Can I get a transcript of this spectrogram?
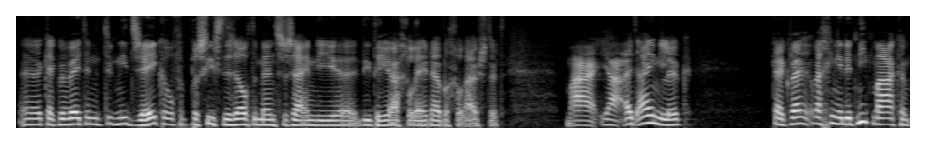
kijk, we weten natuurlijk niet zeker of het precies dezelfde mensen zijn die, die drie jaar geleden hebben geluisterd. Maar ja, uiteindelijk. Kijk, wij, wij gingen dit niet maken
